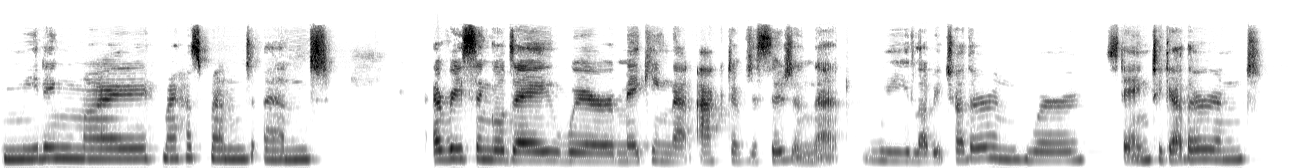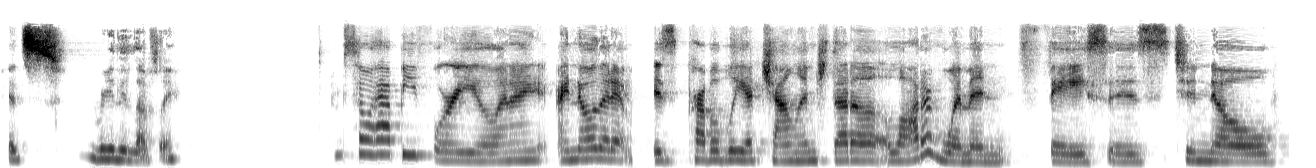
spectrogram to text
meeting my my husband, and every single day we're making that active decision that we love each other and we're staying together, and it's really lovely. I'm so happy for you. And I, I know that it is probably a challenge that a, a lot of women face is to know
